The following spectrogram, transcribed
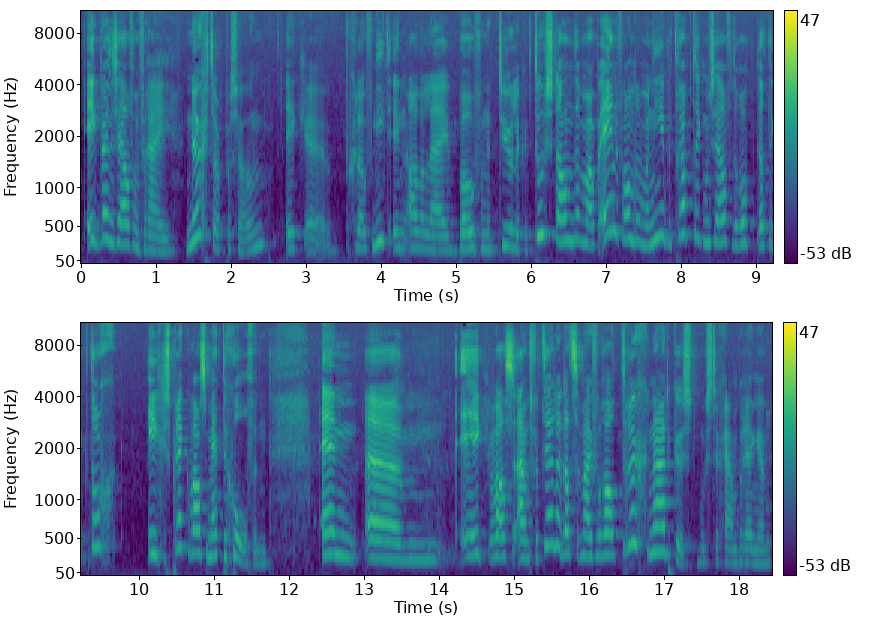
Ik ben zelf een vrij nuchter persoon. Ik uh, geloof niet in allerlei bovennatuurlijke toestanden. Maar op een of andere manier betrapte ik mezelf erop dat ik toch in gesprek was met de golven. En um, ik was aan het vertellen dat ze mij vooral terug naar de kust moesten gaan brengen.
